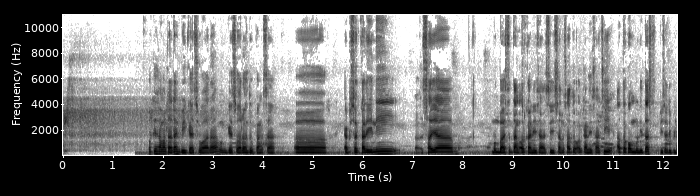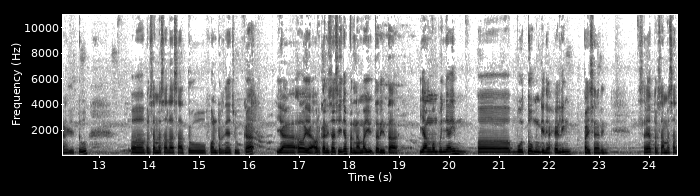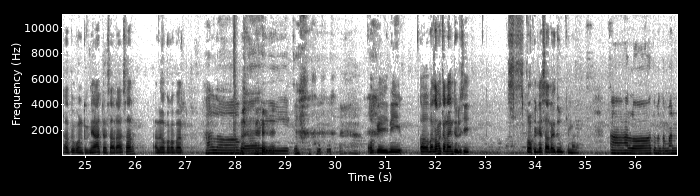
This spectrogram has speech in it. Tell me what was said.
di Oke, selamat datang di Suara, memakai suara untuk bangsa. Eh, episode kali ini eh, saya membahas tentang organisasi, salah satu organisasi atau komunitas bisa dibilang gitu, eh, bersama salah satu foundernya juga. Ya, oh ya, organisasinya bernama Yuk Cerita, yang mempunyai eh, mutu mungkin ya, healing by sharing. Saya bersama salah satu foundernya ada Sarah Sar. Halo, apa kabar? Halo, baik. Oke, ini eh, pertama kalian dulu sih. Profilnya Sarah itu gimana? Eh, halo teman-teman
